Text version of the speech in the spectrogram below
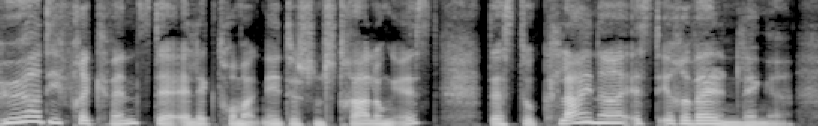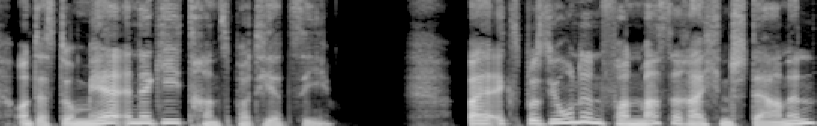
höher die Frequenz der elektromagnetischen Strahlung ist, desto kleiner ist ihre Wellenlänge und desto mehr Energie transportiert sie. Bei Explosionen von massereichen Sternen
